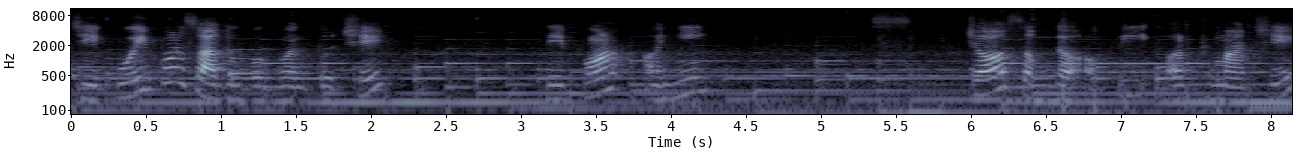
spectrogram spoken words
જે કોઈ પણ સાધુ ભગવંતો છે, તે પણ અહીં ચ શબ્દ અપી અર્થમાં છે.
